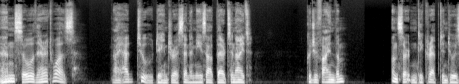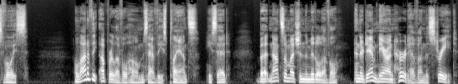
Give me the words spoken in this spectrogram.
And so there it was. I had two dangerous enemies out there tonight. Could you find them? Uncertainty crept into his voice. A lot of the upper level homes have these plants, he said, but not so much in the middle level, and they're damn near unheard of on the street.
